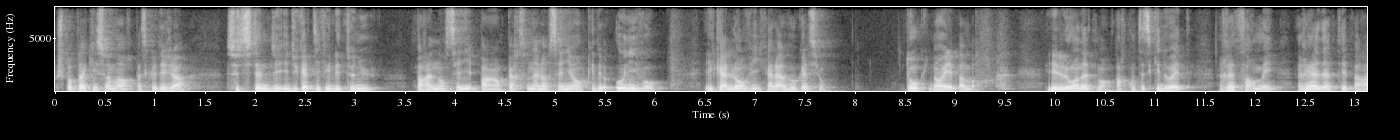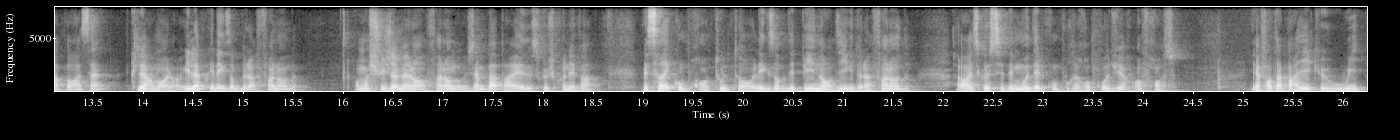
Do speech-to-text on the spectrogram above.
Je ne pense pas qu'il soit mort, parce que déjà, ce système éducatif, il est tenu par un, par un personnel enseignant qui est de haut niveau et qui a l'envie, qui a la vocation. Donc, non, il n'est pas mort. Il est loin d'être mort. Par contre, est-ce qu'il doit être réformé, réadapté par rapport à ça Clairement. Alors, il a pris l'exemple de la Finlande. Alors, moi, je suis jamais allé en Finlande, donc j'aime pas parler de ce que je connais pas. Mais c'est vrai qu'on prend tout le temps l'exemple des pays nordiques, de la Finlande. Alors, est-ce que c'est des modèles qu'on pourrait reproduire en France? Il y a fort à parier que oui,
